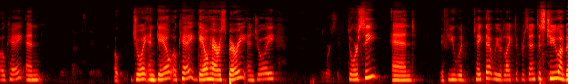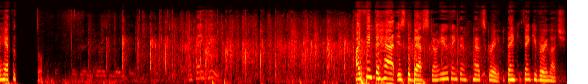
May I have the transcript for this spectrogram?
Okay, and oh, Joy and Gail. Okay, Gail Harris Berry and Joy Dorsey. Dorsey. And if you would take that, we would like to present this to you on behalf of the council. And thank you. I think the hat is the best, don't you? Think the hat's great. Thank you. Thank you very much.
